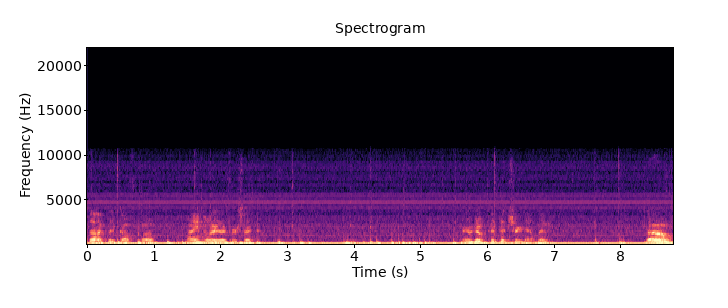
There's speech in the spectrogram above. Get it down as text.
Thought I clicked off uh, my emulator there for a second. There we go. Cut that tree down, baby. Oh.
